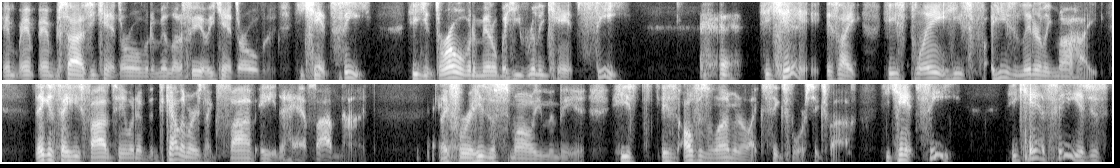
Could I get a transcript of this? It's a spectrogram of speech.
And, and, and besides, he can't throw over the middle of the field. He can't throw over the. He can't see. He can throw over the middle, but he really can't see. he can't. It's like he's playing. He's he's literally my height. They can say he's five ten, whatever. Kyler Murray's like five eight and a half, five nine. Like for he's a small human being. He's his offensive linemen are like six four, six five. He can't see. He can't see. It's just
